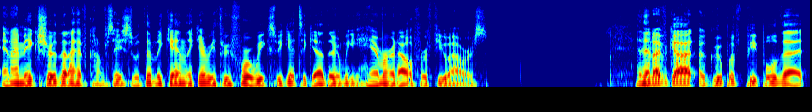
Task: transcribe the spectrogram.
And I make sure that I have conversations with them again. Like every three, four weeks, we get together and we hammer it out for a few hours. And then I've got a group of people that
